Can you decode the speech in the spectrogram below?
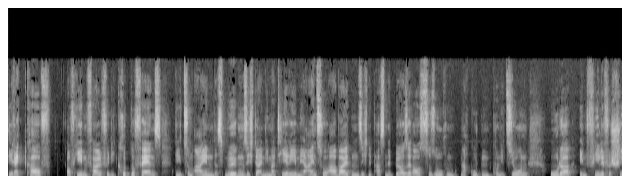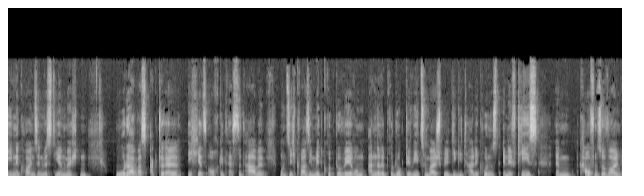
Direktkauf auf jeden Fall für die Krypto-Fans, die zum einen das mögen, sich da in die Materie mehr einzuarbeiten, sich eine passende Börse rauszusuchen nach guten Konditionen oder in viele verschiedene Coins investieren möchten oder was aktuell ich jetzt auch getestet habe und sich quasi mit Kryptowährung andere Produkte wie zum Beispiel digitale Kunst, NFTs ähm, kaufen zu wollen,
